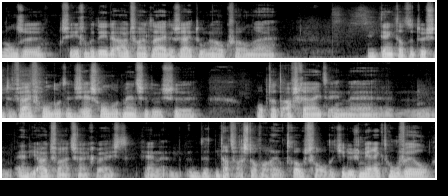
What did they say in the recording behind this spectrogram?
onze zeer gewaardeerde uitvaartleider zei toen ook van, uh, ik denk dat er tussen de 500 en 600 mensen dus op dat afscheid en, en die uitvaart zijn geweest. En dat was toch wel heel troostvol, dat je dus merkt hoeveel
